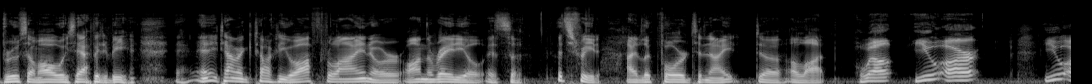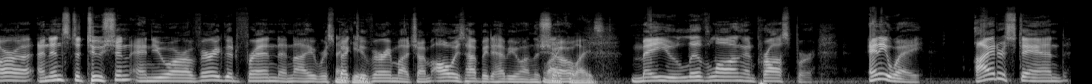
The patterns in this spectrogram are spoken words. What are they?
Bruce, I'm always happy to be. Anytime I can talk to you offline or on the radio, it's a it's a treat. I look forward to tonight uh, a lot. Well, you are you are a, an institution and you are a very good friend, and I respect you. you. very much. I'm always happy to have you on the show. Likewise. May you live long and prosper. Anyway, I understand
